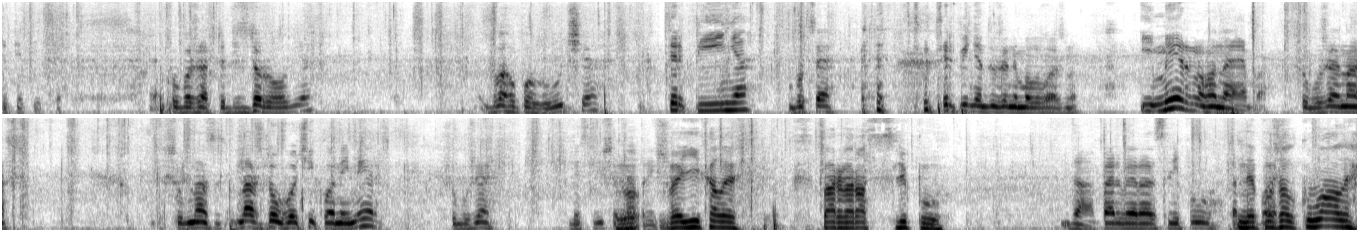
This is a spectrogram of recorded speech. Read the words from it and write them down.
кип'ятися. Е, Побажати тобі здоров'я, благополуччя, терпіння, бо це тут терпіння дуже немаловажно. І мирного неба, щоб уже наш, щоб нас, наш довгоочікуваний мир, щоб уже швидше Ну, прийшов. ви їхали перший раз всліпу. Да, перший раз сліпу. Та Не побачив. пожалкували.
